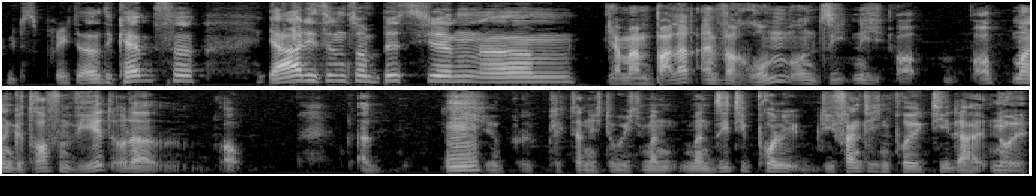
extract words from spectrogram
wie das berichtet. Also die Kämpfe, ja, die sind so ein bisschen, ähm, Ja, man ballert einfach rum und sieht nicht, ob, ob man getroffen wird oder ob. Äh, Mhm. ich äh, blick da nicht durch. Man, man sieht die, Pro die feindlichen Projektile halt null.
